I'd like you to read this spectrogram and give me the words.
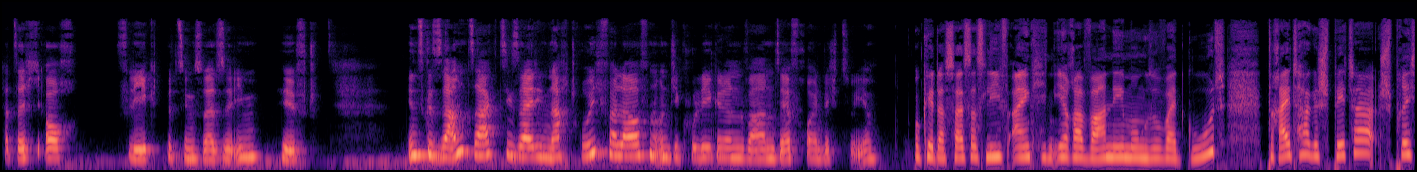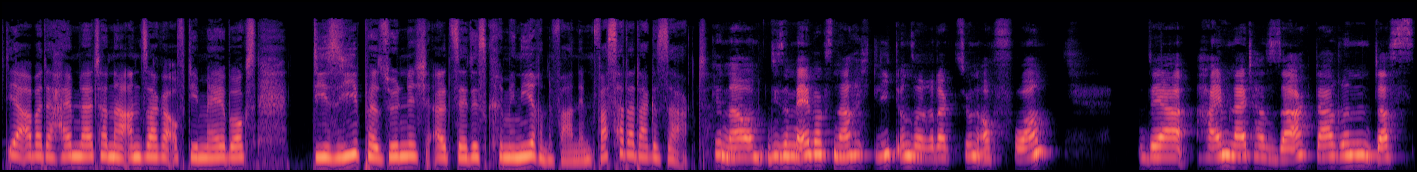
tatsächlich auch pflegt bzw. ihm hilft. Insgesamt sagt sie, sei die Nacht ruhig verlaufen und die Kolleginnen waren sehr freundlich zu ihr. Okay, das heißt, das lief eigentlich in ihrer Wahrnehmung soweit gut. Drei Tage später spricht ihr aber der Heimleiter eine Ansage auf die Mailbox, die sie persönlich als sehr diskriminierend wahrnimmt. Was hat er da gesagt? Genau, diese Mailbox-Nachricht liegt unserer Redaktion auch vor. Der Heimleiter sagt darin, dass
